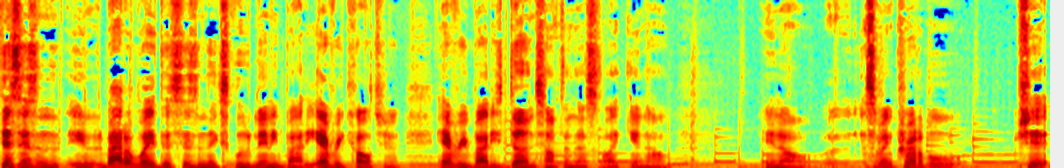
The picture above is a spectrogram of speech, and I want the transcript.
This isn't, by the way, this isn't excluding anybody. Every culture, everybody's done something that's like, you know, you know, some incredible shit.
